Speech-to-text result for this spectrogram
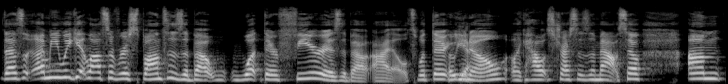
that's I mean we get lots of responses about what their fear is about IELTS, what they're Oh, you yeah. know, like how it stresses them out. So um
